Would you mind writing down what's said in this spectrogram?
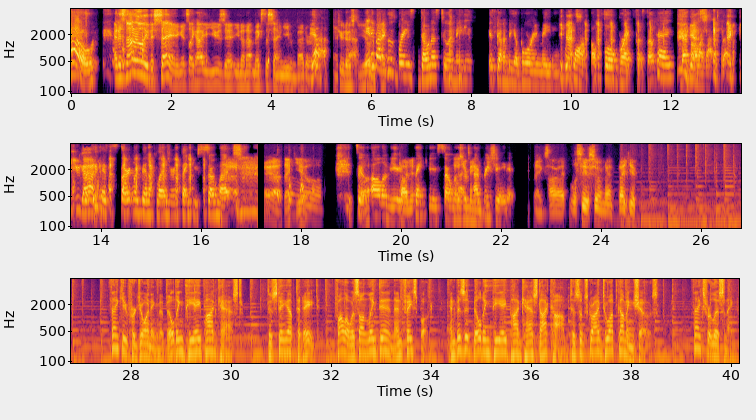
no and it's not only the saying it's like how you use it you know that makes the saying even better yeah and kudos yeah. to you anybody who brings donuts to a meeting it's going to be a boring meeting. Yes. We want a full breakfast. Okay, that's yes. all I got to say. you got it. It has certainly been a pleasure. Thank you so much. Yeah, thank you. to all of you, Tonya, thank you so much. I appreciate it. Thanks. All right. We'll see you soon, man. Thank you. Thank you for joining the Building PA podcast. To stay up to date, follow us on LinkedIn and Facebook, and visit buildingpapodcast.com to subscribe to upcoming shows. Thanks for listening.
